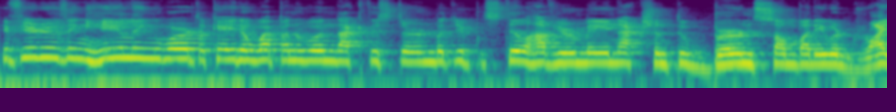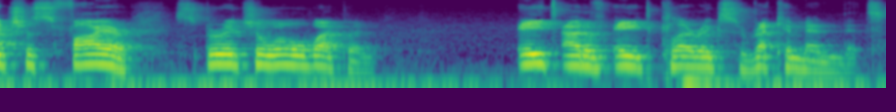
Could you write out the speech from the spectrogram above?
If you're using healing word, okay, the weapon won't act this turn, but you still have your main action to burn somebody with righteous fire, spiritual weapon. 8 out of 8 clerics recommend it.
